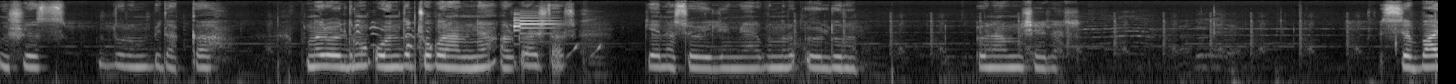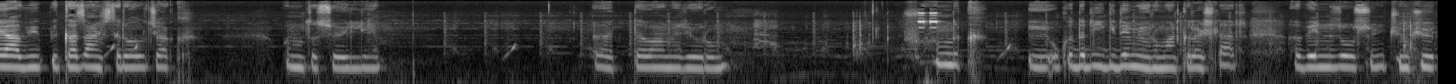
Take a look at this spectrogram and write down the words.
Çıkmışız. Durun bir dakika. Bunları öldürmek oyunda çok önemli arkadaşlar. Gene söyleyeyim yani bunları öldürün. Önemli şeyler. Size bayağı büyük bir kazançları olacak. Onu da söyleyeyim. Evet devam ediyorum. Şu anlık e, o kadar iyi gidemiyorum arkadaşlar. Haberiniz olsun. Çünkü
